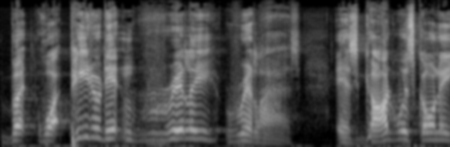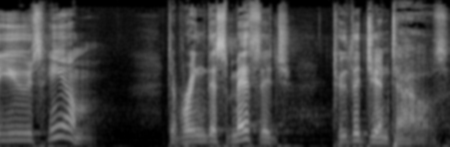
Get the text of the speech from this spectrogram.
but what Peter didn't really realize is God was going to use him to bring this message to the Gentiles.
